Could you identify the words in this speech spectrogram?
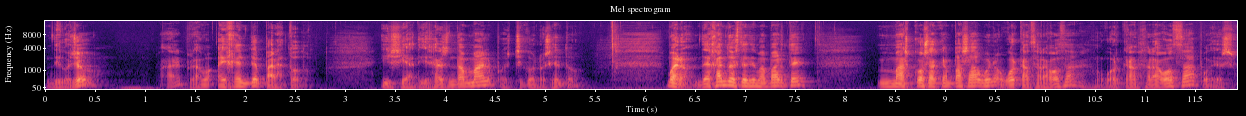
Digo yo. Pero hay gente para todo. Y si a ti se ha sentado mal, pues chicos, lo siento. Bueno, dejando este tema aparte, más cosas que han pasado. Bueno, WordCamp Zaragoza. WordCamp Zaragoza, pues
